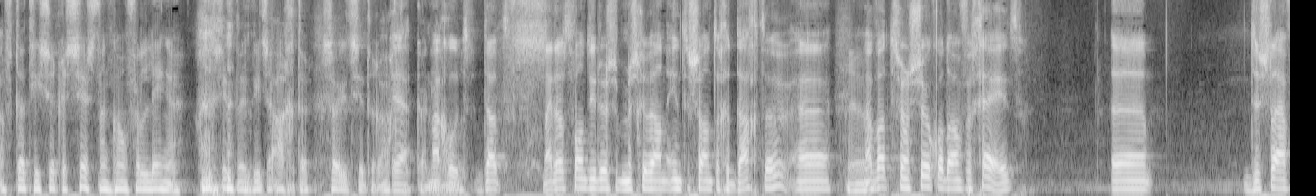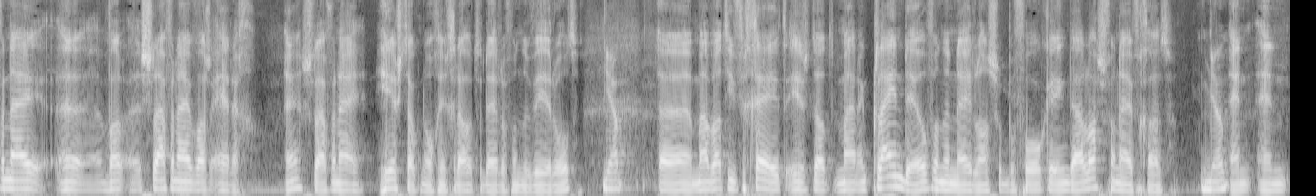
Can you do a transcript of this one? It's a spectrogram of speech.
of dat hij zijn reces dan kan verlengen. Er zit natuurlijk iets achter. Zoiets zit erachter. Ja, Kan maar goed, dat, maar dat vond hij dus misschien wel een interessante gedachte. Eh, Maar wat zo'n sukkel dan vergeet... eh, de slavernij, eh, wa- eh, slavernij was erg. Hè? Slavernij heerst ook nog in grote delen van de wereld. Ja. Maar wat hij vergeet is dat maar een klein deel van de Nederlandse bevolking daar last van heeft gehad. Ja. En, en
